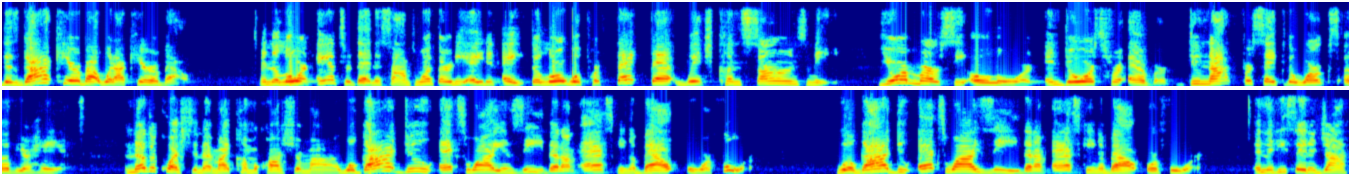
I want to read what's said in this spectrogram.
does God care about what I care about? And the Lord answered that in Psalms 138 and 8. The Lord will perfect that which concerns me. Your mercy, O Lord, endures forever. Do not forsake the works of your hands. Another question that might come across your mind Will God do X, Y, and Z that I'm asking about or for? Will God do X, Y, Z that I'm asking about or for? And then he said in John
